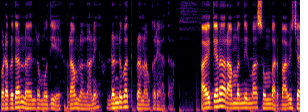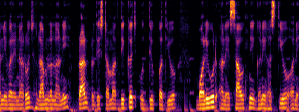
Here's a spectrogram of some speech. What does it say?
વડાપ્રધાન નરેન્દ્ર મોદીએ રામલલ્લાને દંડવત પ્રણામ કર્યા હતા. અયોધ્યાના રામ મંદિરમાં સોમવાર બાવીસ જાન્યુઆરીના રોજ રામલલ્લાની પ્રાણ પ્રતિષ્ઠામાં દિગ્ગજ ઉદ્યોગપતિઓ, બોલિવૂડ અને સાઉથની ઘણી હસ્તીઓ અને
